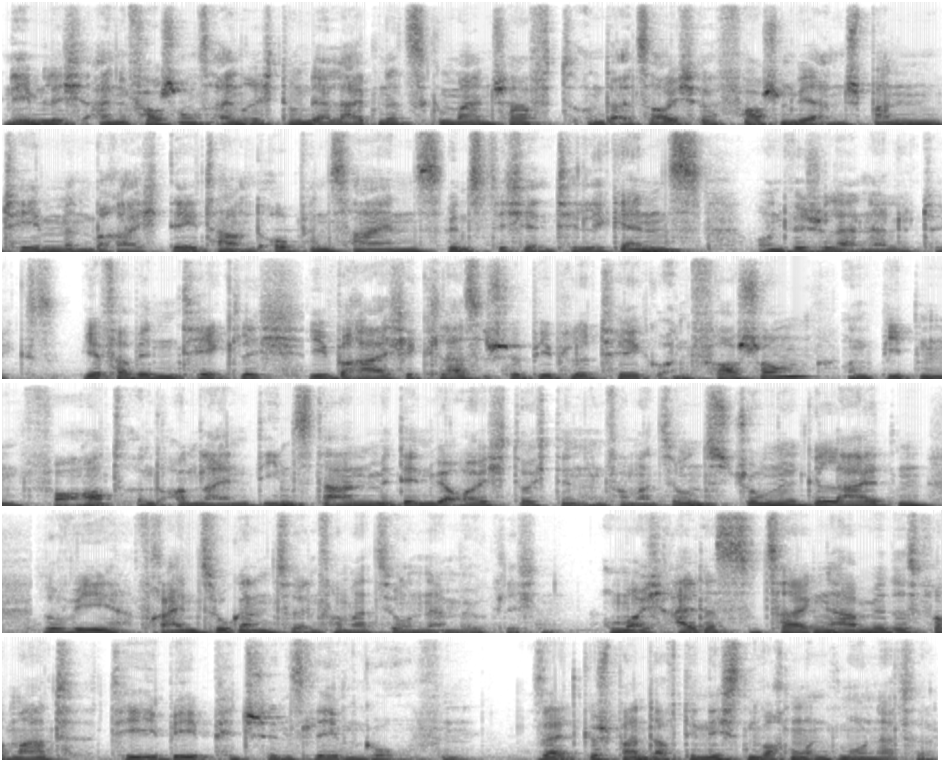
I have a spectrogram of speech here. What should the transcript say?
nämlich eine Forschungseinrichtung der Leibniz-Gemeinschaft und als solche forschen wir an spannenden Themen im Bereich Data und Open Science, künstliche Intelligenz und Visual Analytics. Wir verbinden täglich die Bereiche klassische Bibliothek und Forschung und bieten vor Ort und online Dienste an, mit denen wir euch durch den Informationsdschungel geleiten sowie freien Zugang zu Informationen ermöglichen. Um euch all das zu zeigen, haben wir das Format TIB Pitch ins Leben gerufen. Seid gespannt auf die nächsten Wochen und Monate.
